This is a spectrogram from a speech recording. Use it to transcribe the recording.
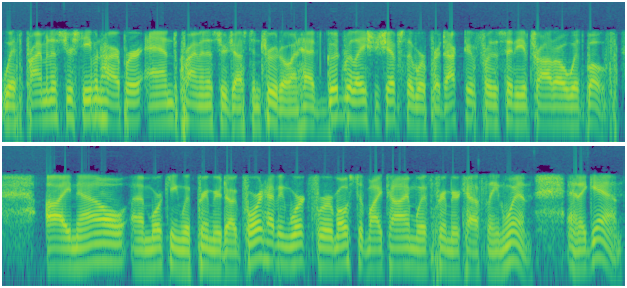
with Prime Minister Stephen Harper and Prime Minister Justin Trudeau and had good relationships that were productive for the City of Toronto with both. I now am working with Premier Doug Ford, having worked for most of my time with Premier Kathleen Wynne. And again,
